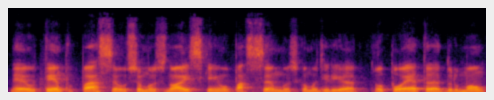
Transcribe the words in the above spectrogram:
Né? O tempo passa, ou somos nós quem o passamos, como diria o poeta Drummond.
